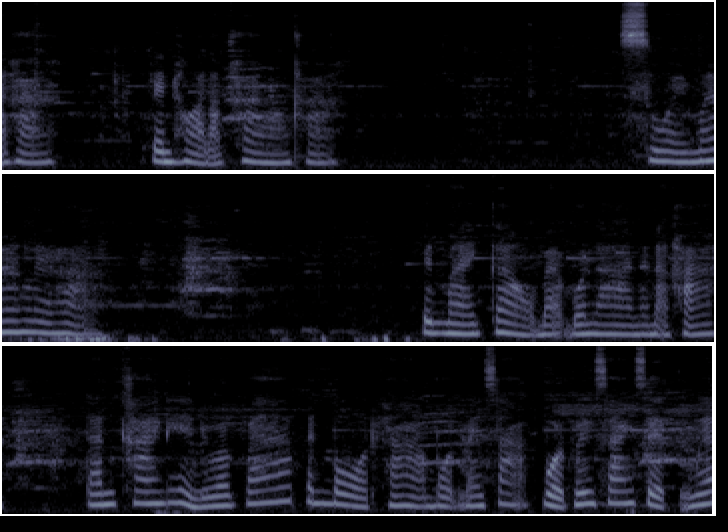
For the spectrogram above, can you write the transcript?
นะคะ เป็นหอระฆังค่ะ สวยมากเลยค่ะ เป็นไม้เก่าแบบโบราณนะนะคะ ด้านข้างที่เห็นอยู่ว่าแป๊บเป็นโบสถ์ค่ะ โบสถ์ไม้สัก โบสถ์เพิ่งสร้างเสร็จเมื่อ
